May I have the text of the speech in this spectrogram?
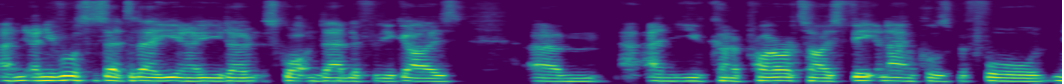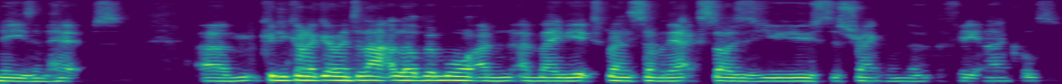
and and you've also said today, you know, you don't squat and deadlift with you guys, um, and you kind of prioritize feet and ankles before knees and hips. Um, could you kind of go into that a little bit more and, and maybe explain some of the exercises you use to strengthen the, the feet and ankles?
